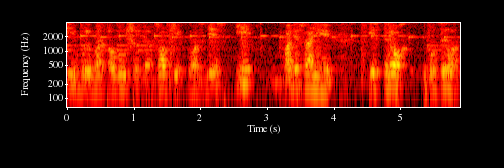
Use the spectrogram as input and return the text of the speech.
и выбор лучшей перцовки вот здесь и в описании. Из трех бутылок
